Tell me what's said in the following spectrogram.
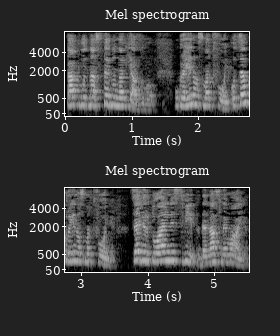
так от настирно нав'язував. Україна в смартфоні. Оце Україна в смартфоні. Це віртуальний світ, де нас немає.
